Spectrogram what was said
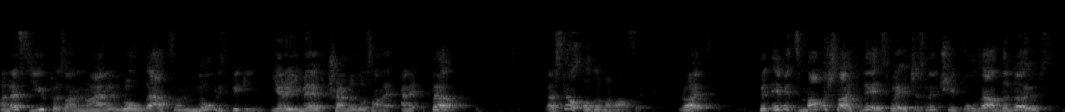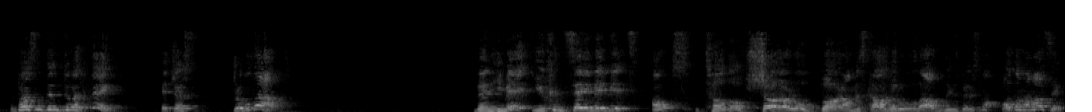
Unless you put something in my hand and it rolled out, so normally speaking, you know, you may have tremors or something, and it fell. That's still Odom Amazik, right? But if it's mamash like this, where it just literally falls out of the nose, the person didn't do a thing. It just dribbled out then he may, you can say maybe it's told of Shur or Bur Amiskalgar or all the other things, but it's not Odom Amazik.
